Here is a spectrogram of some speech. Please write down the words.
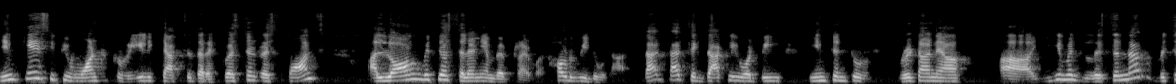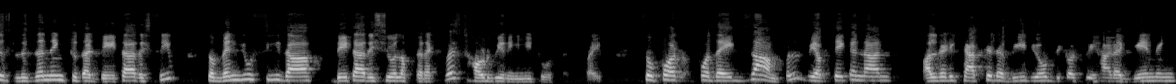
In case if you wanted to really capture the request and response, along with your Selenium WebDriver. How do we do that? That That's exactly what we intend to return a uh, event listener, which is listening to the data received. So when you see the data receival of the request, how do we really do this, right? So for, for the example, we have taken on already captured a video because we had a gaming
